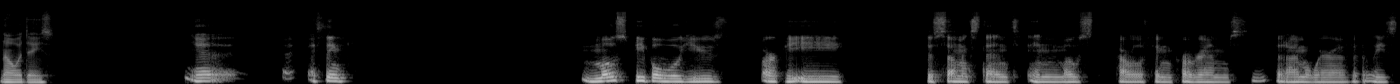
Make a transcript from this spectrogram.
nowadays? Yeah, I- I think most people will use RPE to some extent in most powerlifting programs that I'm aware of, at least.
